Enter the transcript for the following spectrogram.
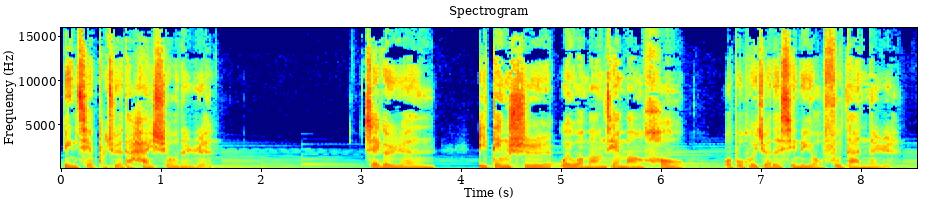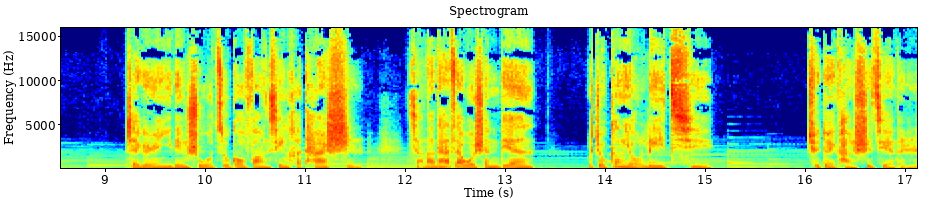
并且不觉得害羞的人。这个人，一定是为我忙前忙后。我不会觉得心里有负担的人，这个人一定是我足够放心和踏实。想到他在我身边，我就更有力气去对抗世界的人。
